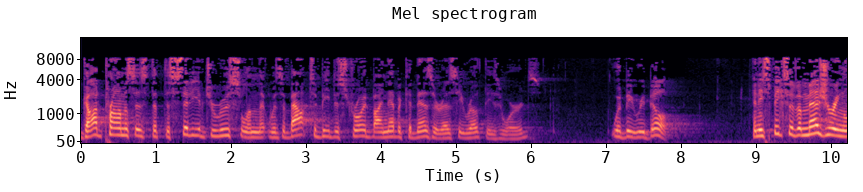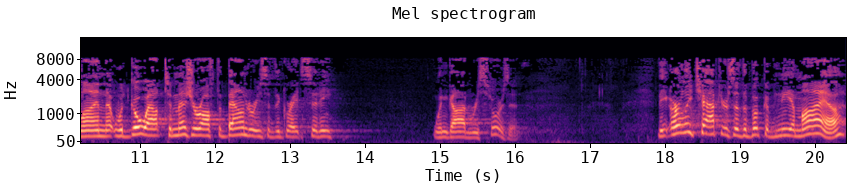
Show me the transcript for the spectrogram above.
God promises that the city of Jerusalem that was about to be destroyed by Nebuchadnezzar as he wrote these words would be rebuilt. And he speaks of a measuring line that would go out to measure off the boundaries of the great city when God restores it. The early chapters of the book of Nehemiah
